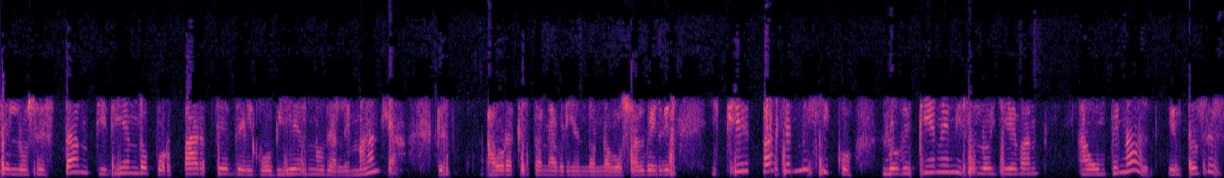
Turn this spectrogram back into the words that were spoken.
se los están pidiendo por parte del gobierno de Alemania, que ahora que están abriendo nuevos albergues. ¿Y qué pasa en México? Lo detienen y se lo llevan a un penal. Entonces,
